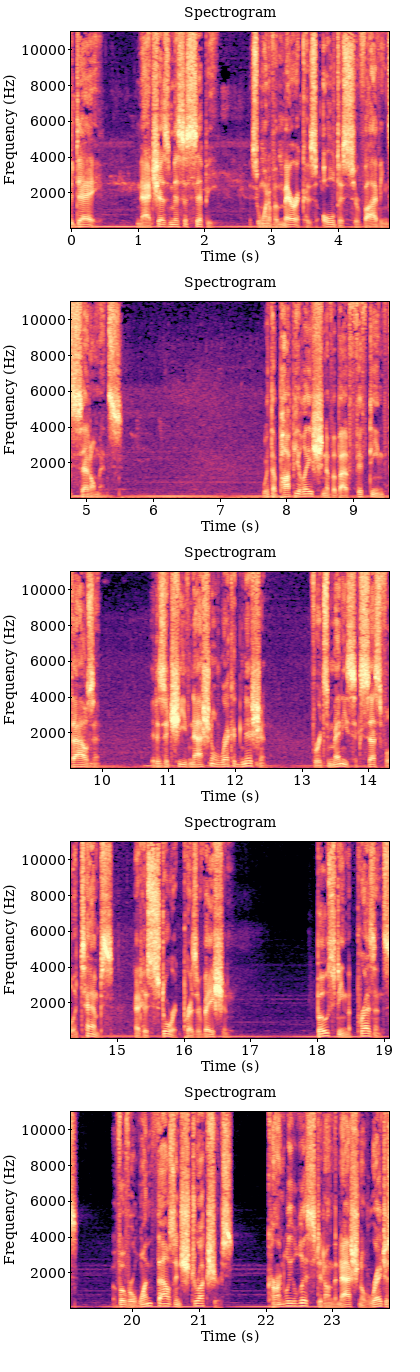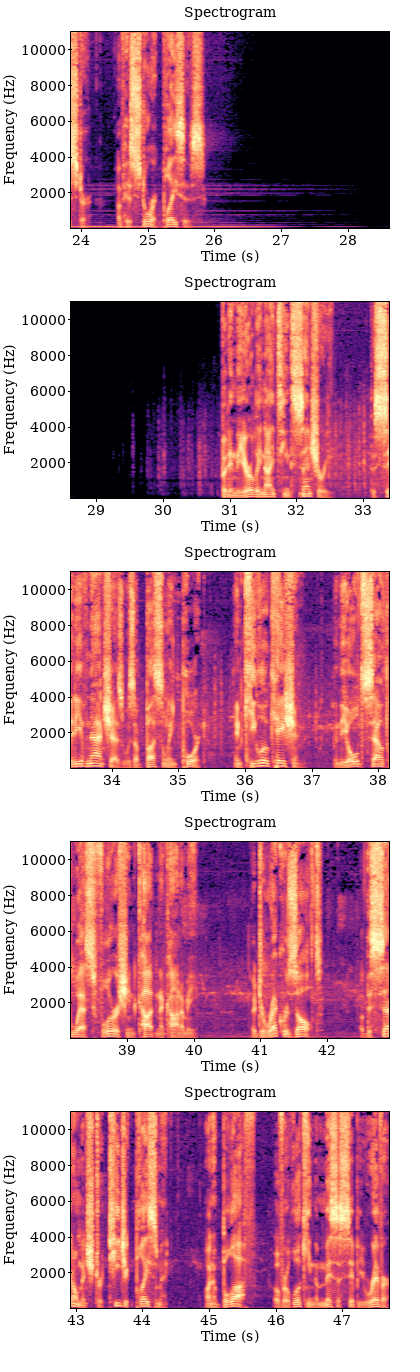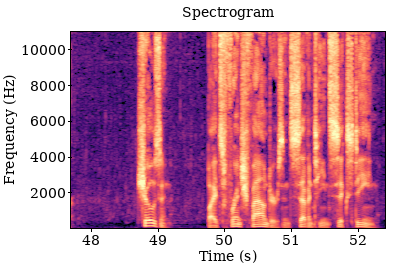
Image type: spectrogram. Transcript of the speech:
Today, Natchez, Mississippi is one of America's oldest surviving settlements. With a population of about 15,000, it has achieved national recognition for its many successful attempts at historic preservation, boasting the presence of over 1,000 structures currently listed on the National Register of Historic Places. But in the early 19th century, the city of Natchez was a bustling port and key location in the Old Southwest's flourishing cotton economy, a direct result of the settlement's strategic placement on a bluff overlooking the Mississippi River, chosen by its French founders in 1716.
